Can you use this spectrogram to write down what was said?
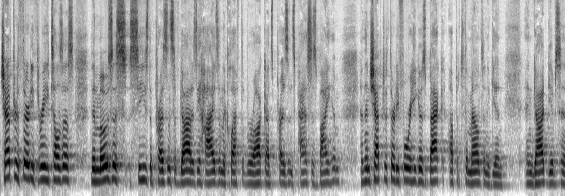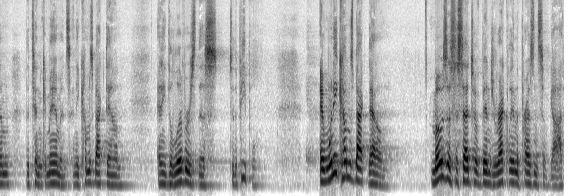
Chapter 33 tells us then Moses sees the presence of God as he hides in the cleft of a rock. God's presence passes by him. And then, chapter 34, he goes back up into the mountain again, and God gives him the Ten Commandments. And he comes back down and he delivers this to the people. And when he comes back down, Moses is said to have been directly in the presence of God.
